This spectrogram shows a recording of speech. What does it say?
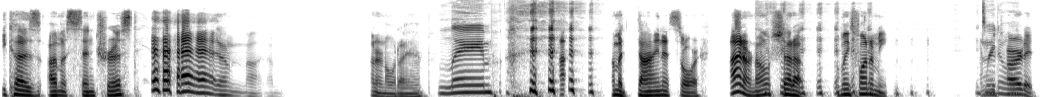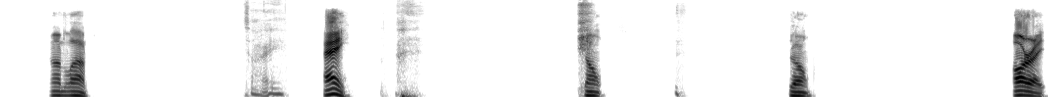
because I'm a centrist. I'm not. I'm, I don't know what I am. Lame. I'm a dinosaur. I don't know. Shut up. Don't make fun of me. I'm retarded. Not allowed. Sorry. Hey. Don't. Don't. All right.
